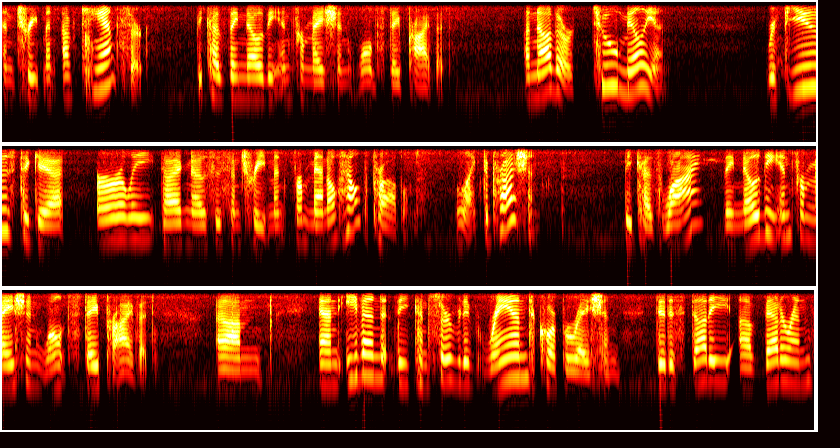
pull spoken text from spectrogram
and treatment of cancer because they know the information won't stay private. Another 2 million refuse to get early diagnosis and treatment for mental health problems like depression. Because why? They know the information won't stay private. Um, and even the conservative RAND Corporation did a study of veterans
